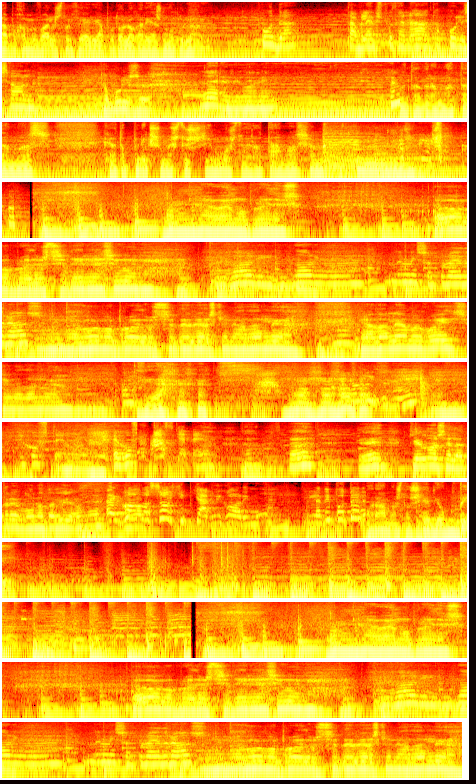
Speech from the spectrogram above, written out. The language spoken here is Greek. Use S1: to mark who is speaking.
S1: Τα που είχαμε βάλει στο χέρι από το λογαριασμό του Λάλου.
S2: Πούντα. Τα βλέπεις πουθενά, τα πούλησα όλα.
S1: Τα πούλησε
S2: Ναι ρε Γρηγόρη.
S1: με τα δράματά μας και να το πνίξουμε στους χυμούς του ερωτά μας. Μμμ. Εγώ είμαι ο πρόεδρος. Εγώ είμαι ο πρόεδρος της εταιρείας. Εγώ είμαι,
S2: Γρηγόρη, Γρηγόρη μου, δεν είσαι ο πρόεδρος.
S1: εγώ είμαι ο πρόεδρος της εταιρείας και είναι η Αδαλία. Η Αδαλία με βοήθησε, η Αδαλία. Διά.
S2: Ολίγο, ε. Εγώ φταίω. Εγώ φταίω. Άσκετε.
S1: Ε, ε, κι εγώ σε λατρεύω, Ναταλία μου.
S2: Εγώ όμως όχι πια, Γρηγόρη μου. Δηλαδή ποτέ δεν...
S1: Οράμε στο σχέδιο B. Εγώ είμαι ο πρόεδρος. Εγώ είμαι ο πρόεδρος της εταιρείας. Εγώ είμαι,
S2: Γρηγόρη, Γρηγόρη μου, δεν είσαι ο πρόεδρος.
S1: εγώ είμαι ο πρόεδρος της εταιρείας και είναι η Αδαλία.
